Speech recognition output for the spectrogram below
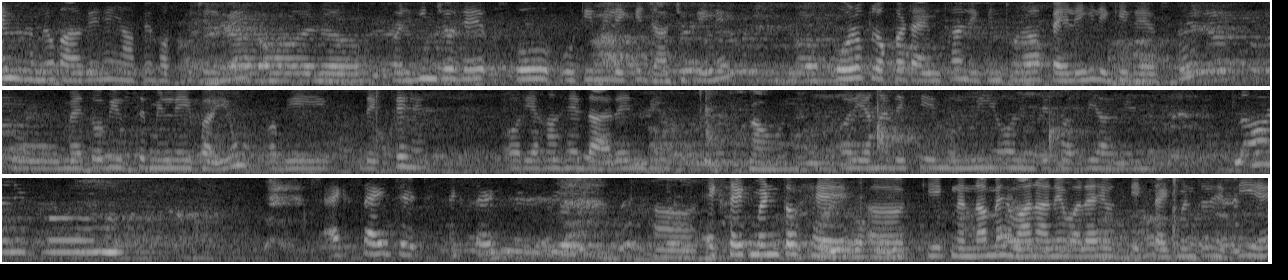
फ्रेंड्स हम लोग आ गए हैं यहाँ पे हॉस्पिटल में और फरहीन जो है उसको ओटी में लेके जा चुके हैं। फ़ोर ओ का टाइम था लेकिन थोड़ा पहले ही लेके गए उसको। तो मैं तो अभी उससे मिल नहीं पाई हूँ। अभी देखते हैं। और यहाँ है दारन भी। और यहाँ देखिए मम्मी और उनके साथ भी आ गए हैं। एक्साइटेड एक्साइटमेंट हाँ एक्साइटमेंट तो है आ, कि एक नन्ना मेहमान आने वाला है उसकी एक्साइटमेंट तो रहती है।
